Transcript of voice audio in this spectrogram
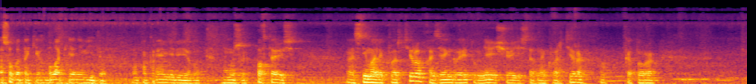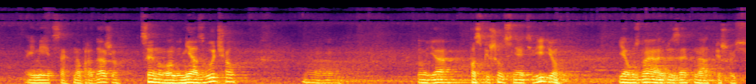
особо таких благ я не видел. Ну, по крайней мере, я вот, мы же, повторюсь, э, снимали квартиру, хозяин говорит, у меня еще есть одна квартира, которая имеется на продажу. Цену он не озвучил, э, но я поспешил снять видео, я узнаю, обязательно отпишусь.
